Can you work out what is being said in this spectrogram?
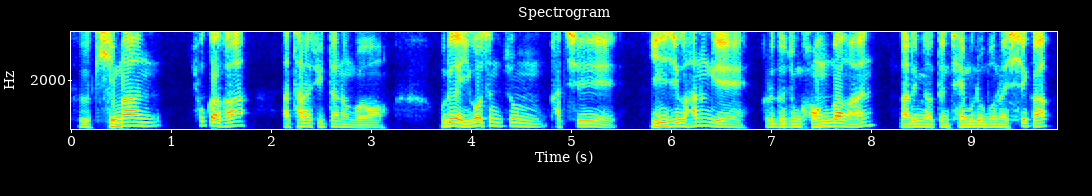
그 기만 효과가 나타날 수 있다는 거 우리가 이것은 좀 같이 인식을 하는 게 그래도 좀 건강한 나름의 어떤 재물을 보는 시각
